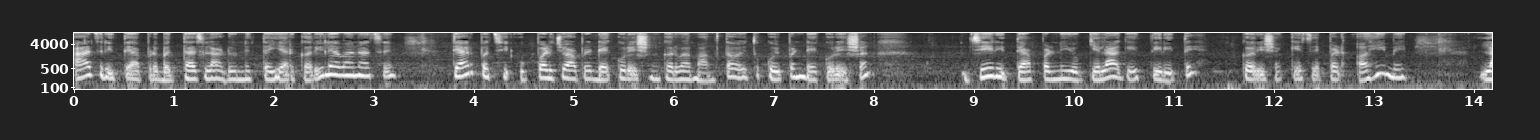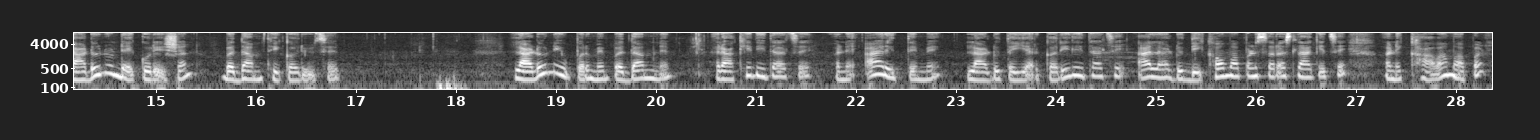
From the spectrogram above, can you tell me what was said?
આ જ રીતે આપણે બધા જ લાડુને તૈયાર કરી લેવાના છે. ત્યાર પછી ઉપર જો આપણે ડેકોરેશન કરવા માંગતા હોય તો કોઈ પણ ડેકોરેશન જે રીતે આપણને યોગ્ય લાગે તે રીતે કરી શકીએ છીએ પણ અહીં મેં લાડુનું ડેકોરેશન બદામથી કર્યું છે. લાડુની ઉપર મેં બદામને રાખી દીધા છે અને આ રીતે મેં લાડુ તૈયાર કરી લીધા છે. આ લાડુ દેખાવમાં પણ સરસ લાગે છે અને ખાવામાં પણ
